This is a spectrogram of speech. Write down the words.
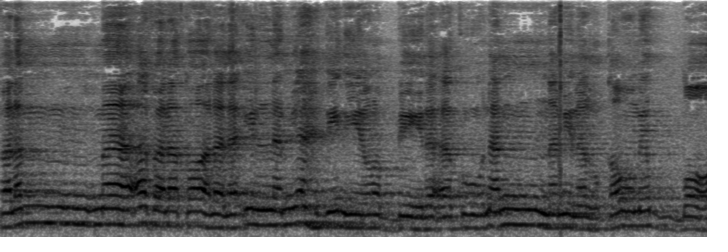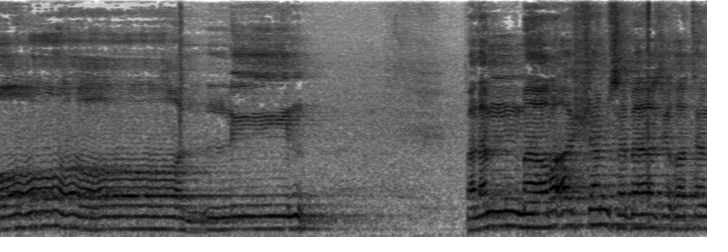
فلما أفل قال لئن لم يهدني ربي لأكونن من القوم الضالين. فلما رأى الشمس بازغة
